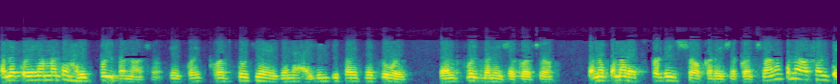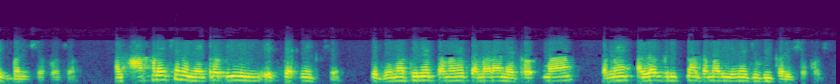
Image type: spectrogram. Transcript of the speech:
તમે કોઈના માટે હેલ્પફુલ બનો છો? કે કોઈક વસ્તુ છે જેને આઈડેન્ટિફાઈ થતું હોય હેલ્પફુલ બની શકો છો. તમે તમારા એક્સપર્ટીઝ શો કરી શકો છો અને તમે ઓથેન્ટિક બની શકો છો. અને આપણે છે ને નેટવર્કિંગ એક ટેકનિક છે કે જેનાથી ને તમે તમારા નેટવર્કમાં તમે અલગ રીતના તમારી ઇમેજ ઊભી કરી શકો છો.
